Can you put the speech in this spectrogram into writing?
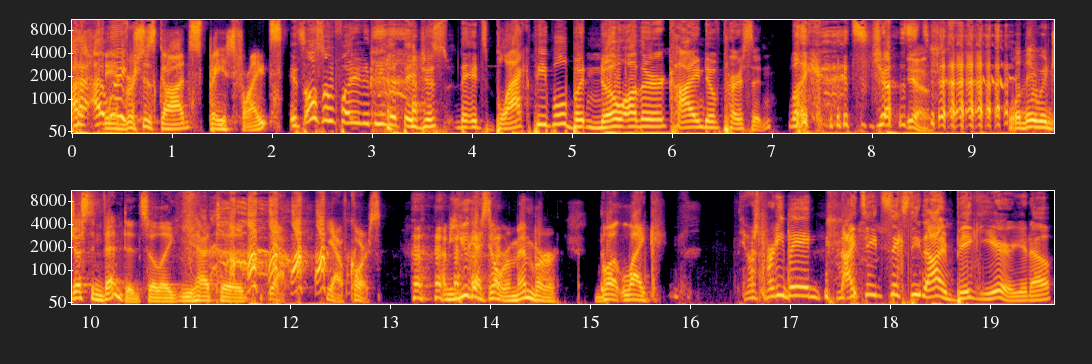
I Man like. versus God, space flights. It's also funny to me that they just that it's black people, but no other kind of person. Like it's just Yes. Well, they were just invented, so like you had to. Yeah, yeah, of course. I mean, you guys don't remember, but like, it was pretty big. 1969, big year, you know.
